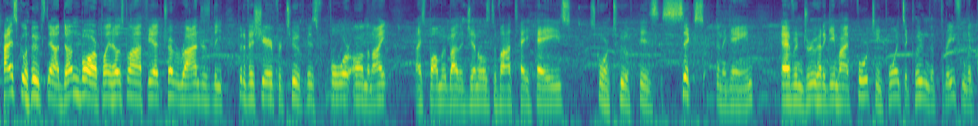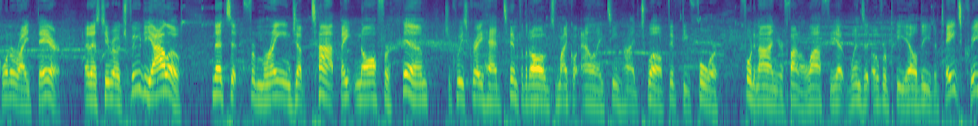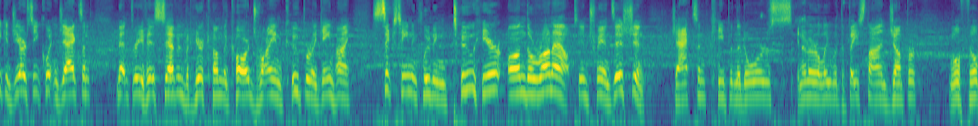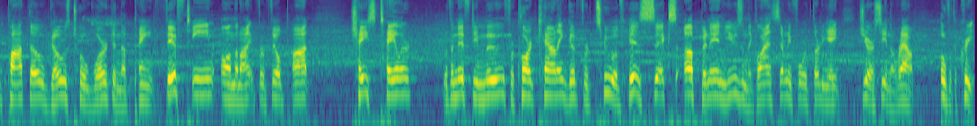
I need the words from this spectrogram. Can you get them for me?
high school hoops now. Dunbar playing host to Lafayette. Trevor Rogers, the beneficiary for two of his four on the night. Nice ball move by the Generals. Devontae Hayes scoring two of his six in the game. Evan Drew had a game high 14 points, including the three from the corner right there at ST Roach. Fu Diallo nets it from range up top, eight and all for him. Jaquise Gray had 10 for the Dogs. Michael Allen, a team high 12, 54 49. Your final Lafayette wins it over PLD. To Tates Creek and GRC Quentin Jackson netting three of his seven, but here come the cards. Ryan Cooper, a game high 16, including two here on the run out in transition. Jackson keeping the doors in and early with the baseline jumper. Will Philpott, though, goes to work in the paint. 15 on the night for Philpott. Chase Taylor with a nifty move for Clark County. Good for two of his six up and in using the glass 74 38 GRC in the rout over the creek.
